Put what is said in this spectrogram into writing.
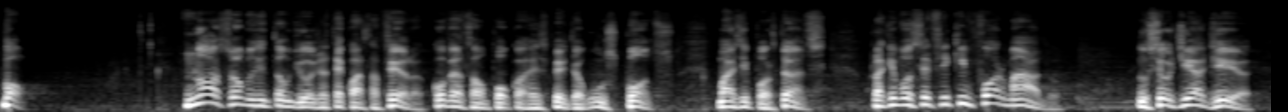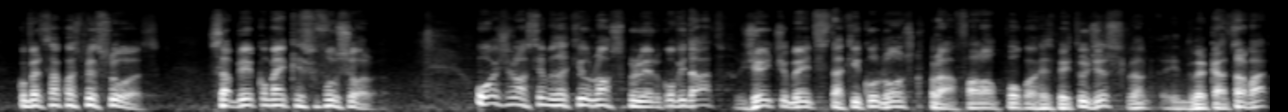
Bom, nós vamos então de hoje até quarta-feira conversar um pouco a respeito de alguns pontos mais importantes para que você fique informado no seu dia a dia, conversar com as pessoas, saber como é que isso funciona. Hoje nós temos aqui o nosso primeiro convidado, gentilmente está aqui conosco para falar um pouco a respeito disso, né, do mercado de trabalho.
